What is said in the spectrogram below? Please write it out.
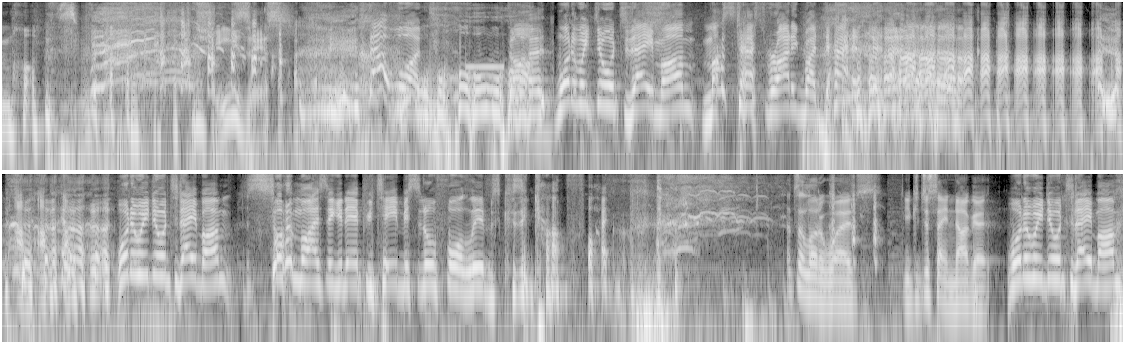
my mom's. Jesus. That one. what? What are we doing today, Mom? Mustache riding my dad. what are we doing today, Mom? Sodomizing an amputee missing all four limbs because it can't fight. That's a lot of words. You could just say nugget. What are we doing today, Mom?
